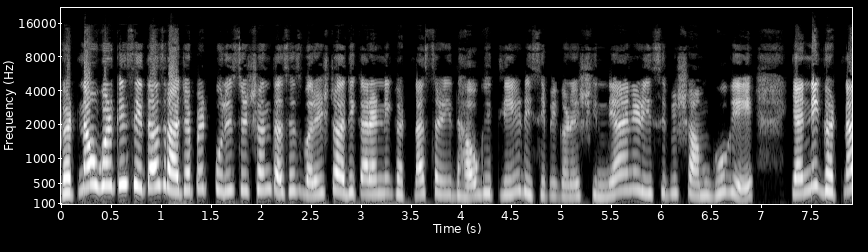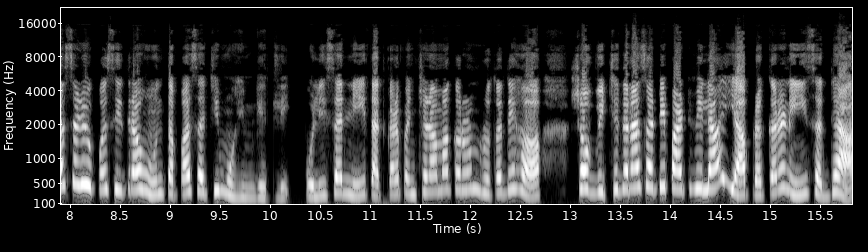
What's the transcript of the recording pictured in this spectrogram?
घटना उघडकीस येताच राजापेठ पोलीस स्टेशन तसेच वरिष्ठ अधिकाऱ्यांनी घटनास्थळी धाव घेतली. डीसीपी गणेश शिंदे आणि डीसीपी श्याम घुगे यांनी घटनास्थळी उपस्थित राहून तपासाची मोहीम घेतली. पोलिसांनी तात्काळ पंचनामा करून मृतदेह शव विच्छेदनासाठी पाठविला. या प्रकरणी सध्या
